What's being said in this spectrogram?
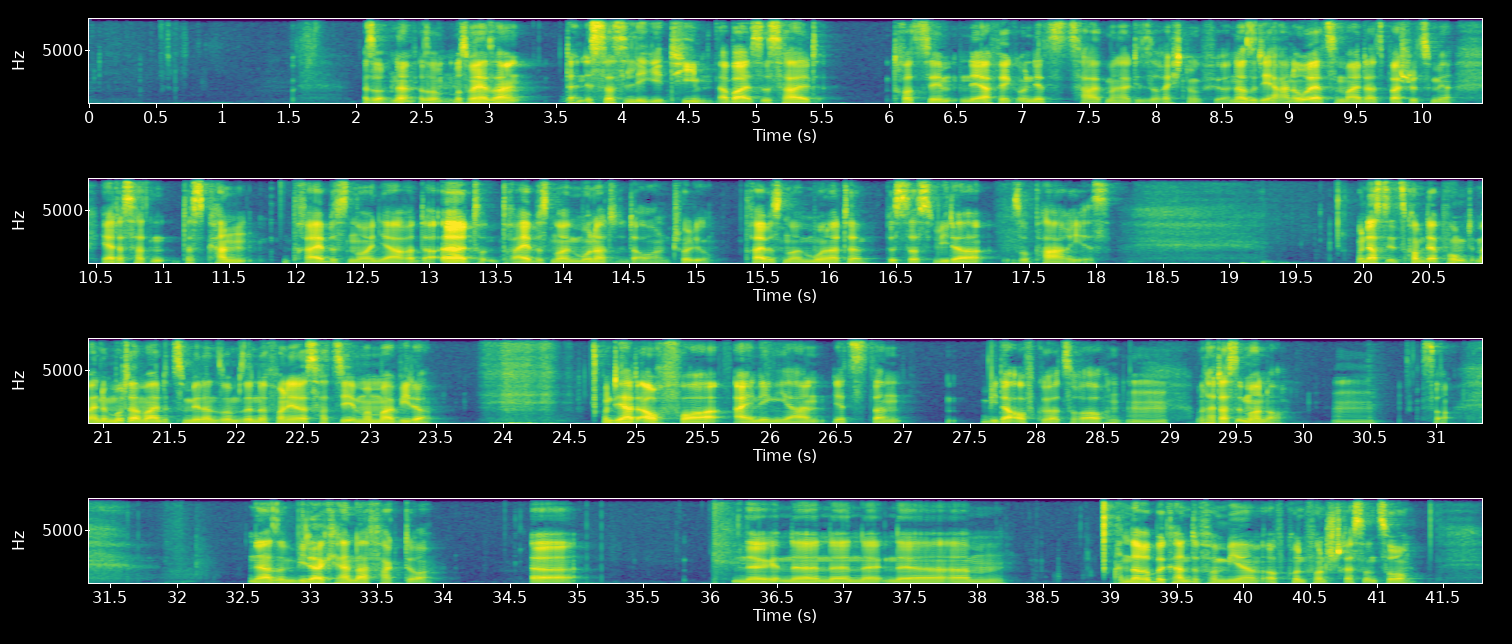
also, ne, also muss man ja sagen, dann ist das legitim, aber es ist halt trotzdem nervig und jetzt zahlt man halt diese Rechnung für. Also die HNO-Ärzte meinte als Beispiel zu mir, ja, das hat, das kann drei bis neun Jahre, äh, drei bis neun Monate dauern, Entschuldigung, drei bis neun Monate, bis das wieder so pari ist. Und das, jetzt kommt der Punkt, meine Mutter meinte zu mir dann so im Sinne von, ja, das hat sie immer mal wieder. Und die hat auch vor einigen Jahren jetzt dann wieder aufgehört zu rauchen mhm. und hat das immer noch. Mhm. So. Ne, also ein wiederkehrender Faktor. Äh, eine, eine, eine, eine ähm, andere Bekannte von mir, aufgrund von Stress und so,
